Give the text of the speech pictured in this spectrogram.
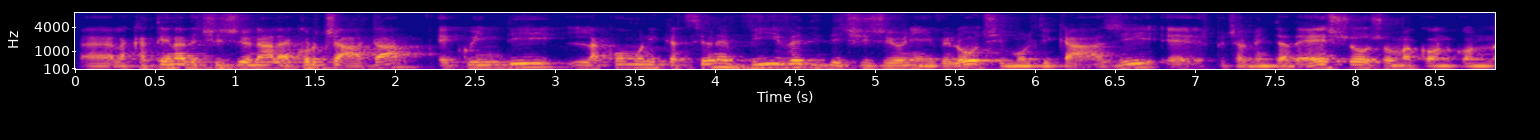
eh, la catena decisionale accorciata e quindi la comunicazione vive di decisioni ai veloci in molti casi, eh, specialmente adesso, insomma, con, con,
